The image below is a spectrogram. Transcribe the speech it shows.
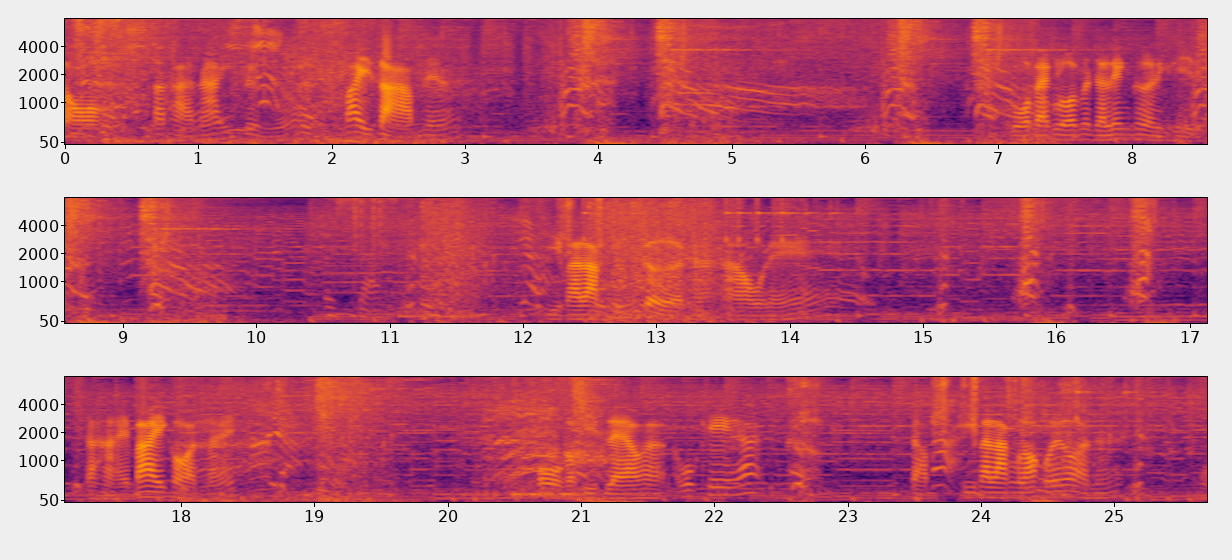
สองสถานะอีกหนึ่งใบสามเลยนะตัวแบ็คโรดมันจะเร่งเทิร์นอีกทีหนึ่งขี่พลังเพิ่งเกิดนะ เอาแล้ว จะหายใบก่อนไหมโป้กับบีบแล้วฮะโอเคฮะจับกีพลังล็อกไว้ก่อนนะโอ้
